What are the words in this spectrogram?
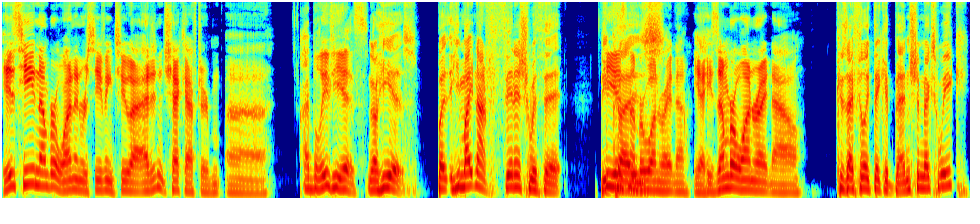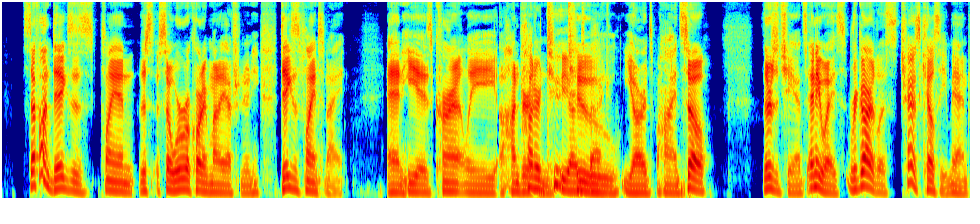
is he number one in receiving too? I, I didn't check after. Uh, I believe he is. No, he is, but he might not finish with it. He is number one right now. yeah, he's number one right now. Because I feel like they could bench him next week. Stefon Diggs is playing this. So we're recording Monday afternoon. He, Diggs is playing tonight, and he is currently 102 102 yards back. yards behind. So there's a chance. Anyways, regardless, Travis Kelce, man,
